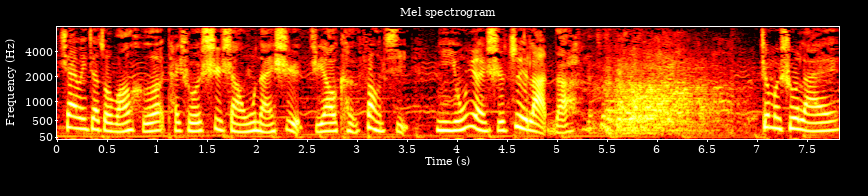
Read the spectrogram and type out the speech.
下一位叫做王和，他说：“世上无难事，只要肯放弃，你永远是最懒的。”这么说来，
